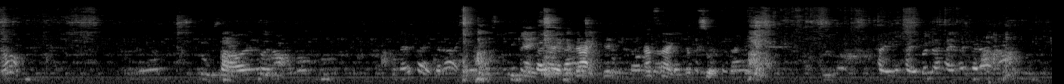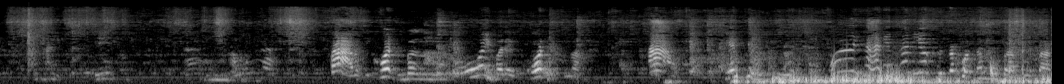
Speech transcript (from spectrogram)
เนาะลูกสาวเลยเนาะได้ใส่ก็ได้ที่ไหนใส่ก็ได้เช่นถ้าใส่กับสดไข่ไข่เป็นอะไรก็ได้นี่ป้าไปสิคดเบิ่งโอ้ยบ่ได้คดว่ะอ้าวเห็นถึงคืนว้ายหาเด็กข้าเดียคือตะคนตะบุบับบุบับ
